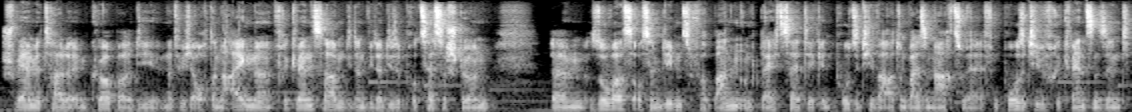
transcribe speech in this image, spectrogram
Schwermetalle im Körper, die natürlich auch dann eine eigene Frequenz haben, die dann wieder diese Prozesse stören. Ähm, sowas aus seinem Leben zu verbannen und gleichzeitig in positiver Art und Weise nachzuhelfen. Positive Frequenzen sind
